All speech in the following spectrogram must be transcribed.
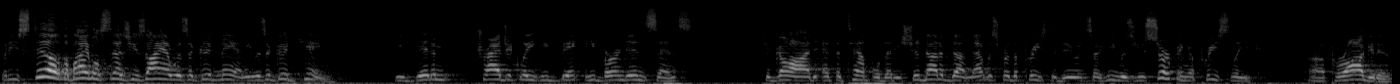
but he still, the Bible says Uzziah was a good man. He was a good king. He did him tragically, he, he burned incense to God at the temple that he should not have done. That was for the priest to do, and so he was usurping a priestly uh, prerogative.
